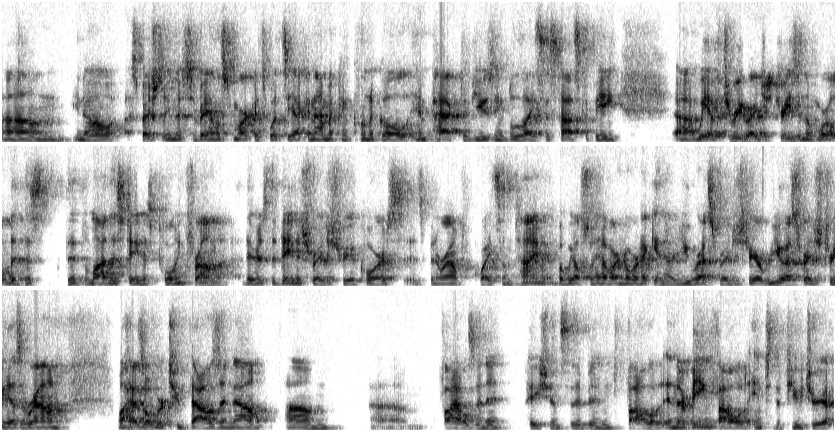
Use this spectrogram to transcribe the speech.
um, you know, especially in the surveillance markets, what's the economic and clinical impact of using blue light cystoscopy? Uh, we have three registries in the world that this that a lot of this data is pulling from. There's the Danish registry, of course, it's been around for quite some time, but we also have our Nordic and our U.S. registry. Our U.S. registry has around, well, has over 2,000 now um, um, files in it, patients that have been followed, and they're being followed into the future.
